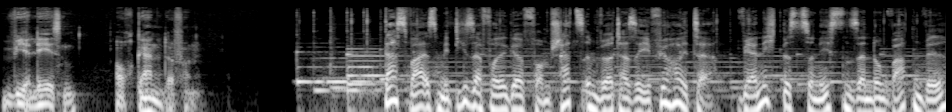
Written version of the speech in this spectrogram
Wir lesen auch gerne davon. Das war es mit dieser Folge vom Schatz im Wörthersee für heute. Wer nicht bis zur nächsten Sendung warten will,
